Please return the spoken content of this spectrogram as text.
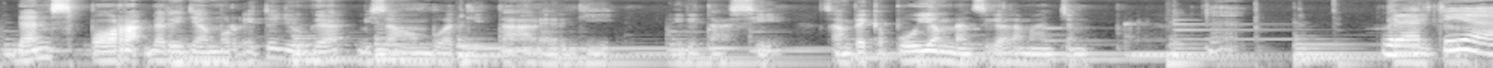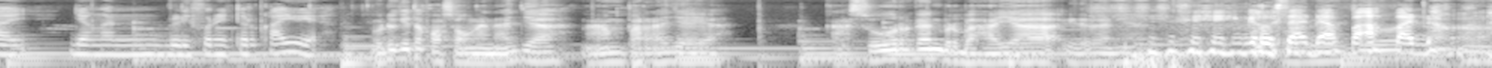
Dan spora dari jamur itu juga bisa membuat kita alergi iritasi sampai ke puyeng dan segala macam berarti ya jangan beli furnitur kayu ya? Udah kita kosongan aja ngampar aja ya kasur kan berbahaya gitu kan ya. Nggak usah ada apa-apa dong. Uh, uh.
